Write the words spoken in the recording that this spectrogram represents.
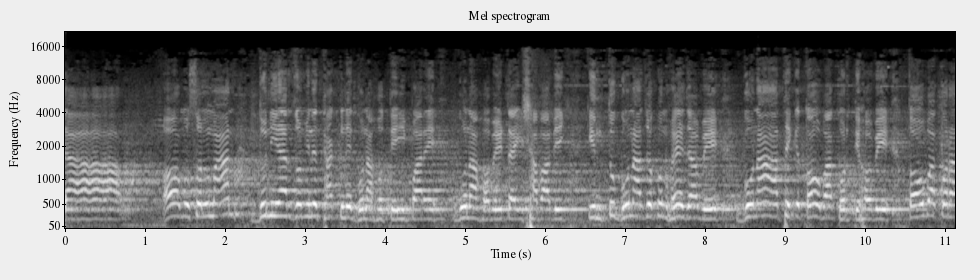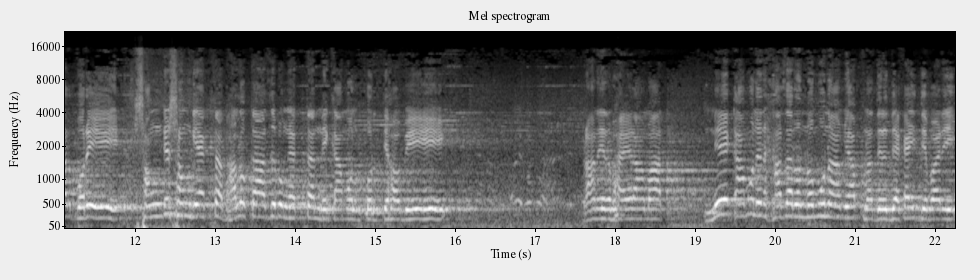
দাও। ও মুসলমান, দুনিয়ার জমিনে থাকলে গুণা হতেই পারে। গুণা হবে এটাই স্বাভাবিক। কিন্তু গোনা যখন হয়ে যাবে গোনা থেকে তওবা করতে হবে। তওবা করার পরে সঙ্গে সঙ্গে একটা ভালো কাজ এবং একটা নেকামল করতে হবে। প্রাণের ভাইয়েরা আমার, নেক আমলের হাজারো নমুনা আমি আপনাদের দেখাইতে পারি।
